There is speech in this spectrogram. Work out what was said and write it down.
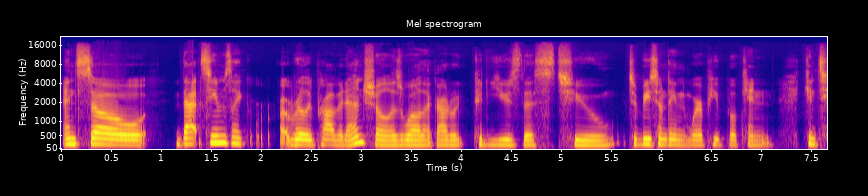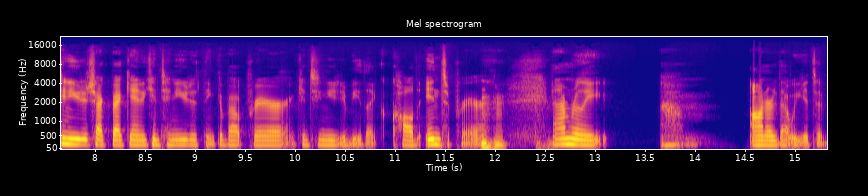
And so that seems like really providential as well that God would, could use this to to be something where people can continue to check back in and continue to think about prayer and continue to be like called into prayer. And I'm really um, honored that we get to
